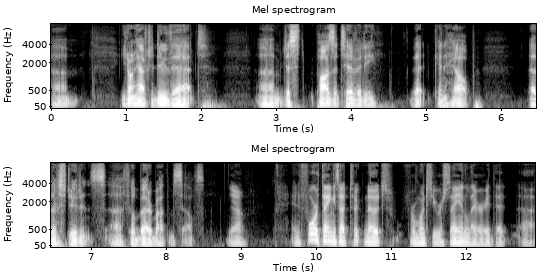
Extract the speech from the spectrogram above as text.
um, you don't have to do that. Um, just positivity that can help other students uh, feel better about themselves. Yeah. And four things I took notes from what you were saying, Larry, that uh,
